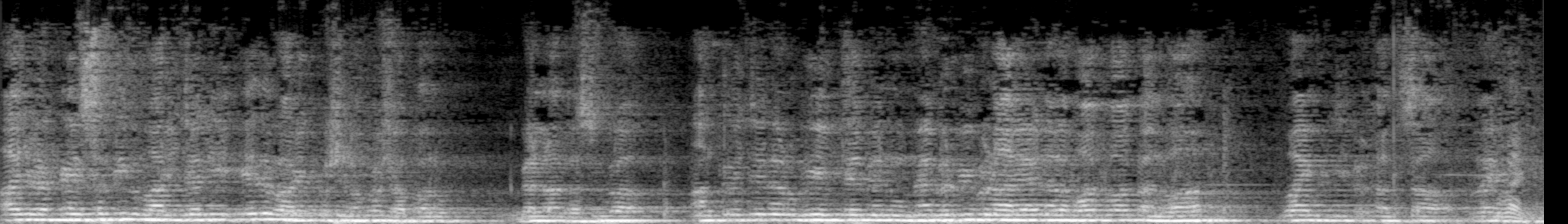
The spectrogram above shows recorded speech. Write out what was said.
ਆ ਜਿਹੜਾ ਕੈਂਸਰ ਦੀ ਬਿਮਾਰੀ ਚੱਲੀ, ਇਹਦੇ ਬਾਰੇ ਕੁਝ ਨਾ ਕੁਝ ਆਪਾਂ ਨੂੰ ਗੱਲਾਂ ਦੱਸੂਗਾ। ਅੰਤ ਵਿੱਚ ਇਹਨਾਂ ਨੂੰ ਵੀ ਇੱਥੇ ਮੈਨੂੰ ਮੈਂਬਰ ਵੀ ਬਣਾ ਲਿਆ। ਇਹਨਾਂ ਦਾ ਬਹੁਤ ਬਹੁਤ ਧੰਨਵਾਦ। ਵਾਹਿਗੁਰੂ ਜੀ ਕਾ ਖਾਲਸਾ, ਵਾਹਿਗੁਰੂ ਜੀ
